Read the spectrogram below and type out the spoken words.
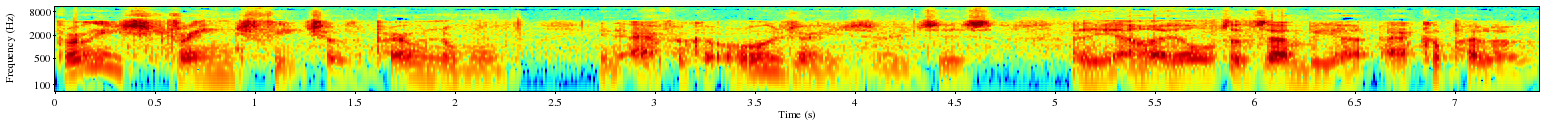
Very strange feature of the paranormal in Africa originates in the Isles of Zanzibar, Archipelago,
